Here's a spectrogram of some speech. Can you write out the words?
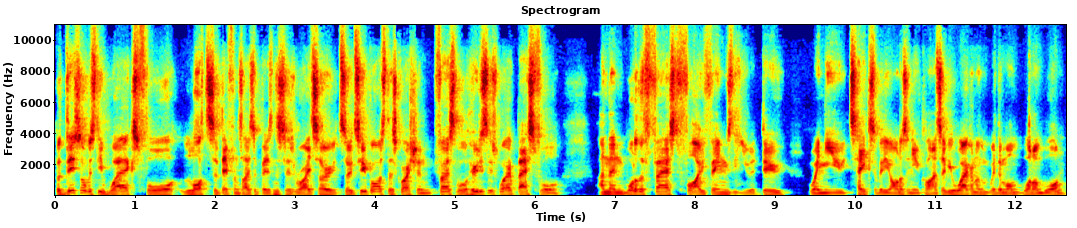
But this obviously works for lots of different types of businesses right? So so two parts to this question. First of all who does this work best for? And then what are the first five things that you would do when you take somebody on as a new client? So if you're working on with them on one-on-one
